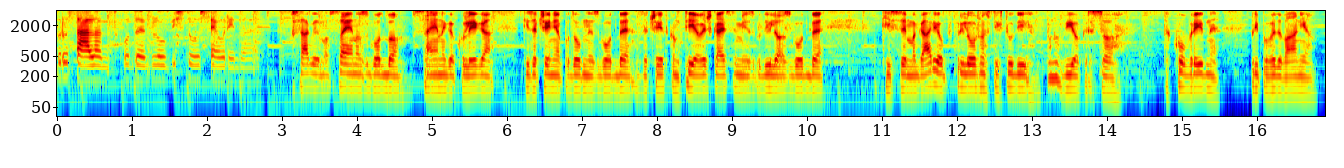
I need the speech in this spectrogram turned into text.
brutalen, tako da je bilo v bistvu vse v redu. Ja. Vsak ima vsaj eno zgodbo, vsaj enega kolega, ki začenja podobne zgodbe z začetkom. Ti, veš, kaj se mi je zgodilo, zgodbe, ki se magari ob priložnostih tudi ponovijo, ker so tako vredne pripovedovanja.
